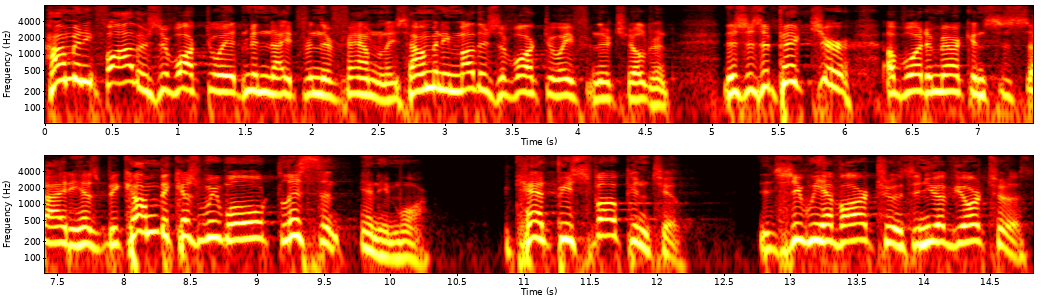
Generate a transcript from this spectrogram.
How many fathers have walked away at midnight from their families? How many mothers have walked away from their children? This is a picture of what American society has become because we won't listen anymore. It can't be spoken to. You see, we have our truth and you have your truth.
